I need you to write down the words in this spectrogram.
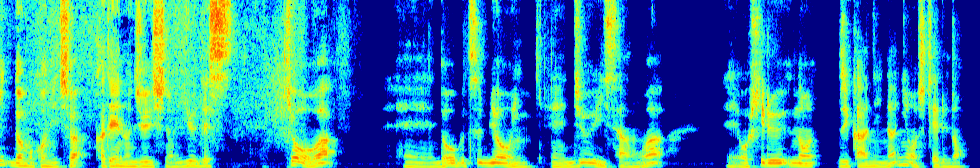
い、どうもこんにちは。家庭の獣医師のゆうです。今日は、えー動物病院、えー獣医さんは、えーお昼の時間に何をしているの？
